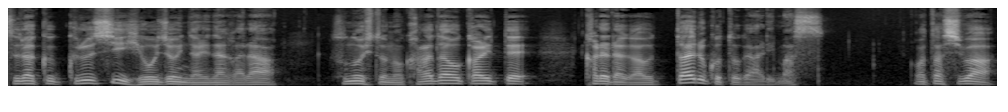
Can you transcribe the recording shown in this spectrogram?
辛く苦しい表情になりながらその人の体を借りて彼らが訴えることがあります。私は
